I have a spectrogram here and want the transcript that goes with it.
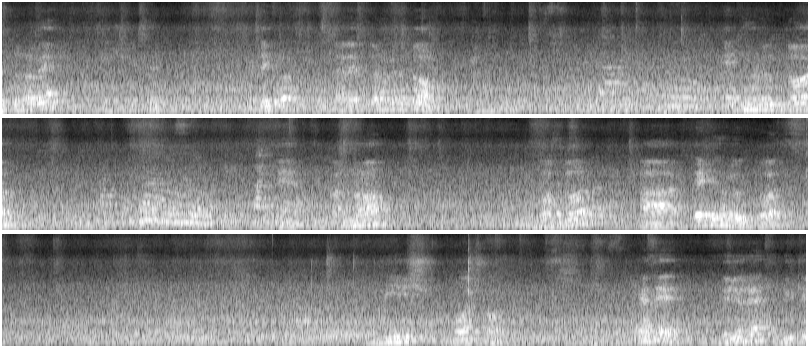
উত্তর হবে। ঠিক আছে? এটাই হবে কত এটি হবে উত্তর? হ্যাঁ একান্ন, বছর, আর এটি হবে উত্তর? বিশ বছর। ঠিক আছে? দুজনের বিক্রি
